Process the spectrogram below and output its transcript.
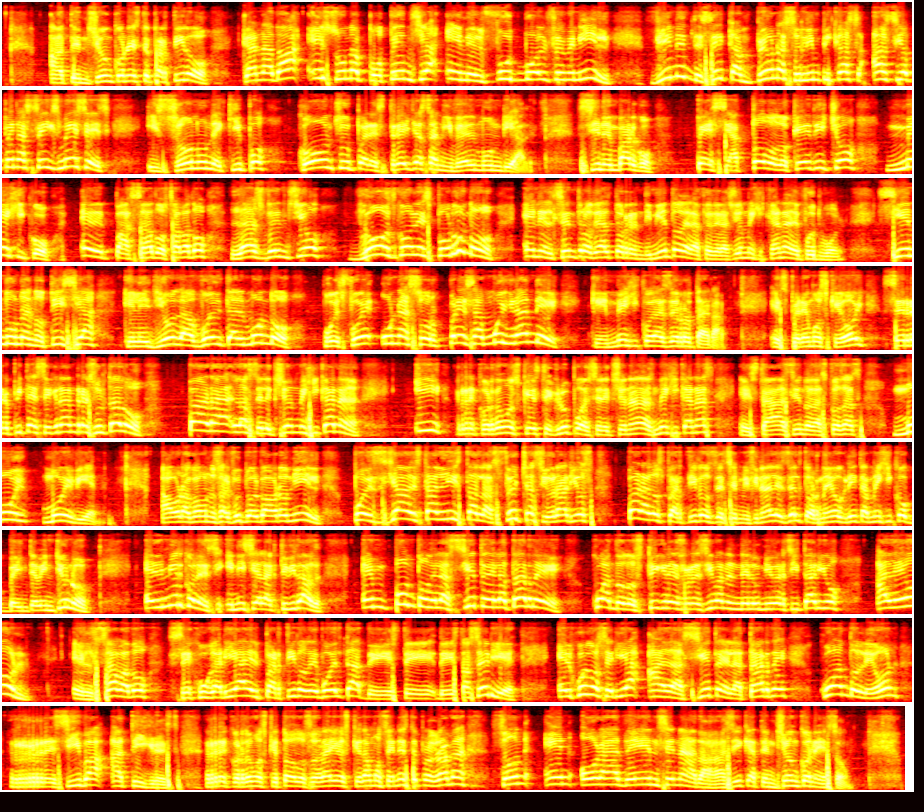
Atención con este partido. Canadá es una potencia en el fútbol femenil. Vienen de ser campeonas olímpicas hace apenas seis meses y son un equipo con superestrellas a nivel mundial. Sin embargo, Pese a todo lo que he dicho, México el pasado sábado las venció dos goles por uno en el centro de alto rendimiento de la Federación Mexicana de Fútbol, siendo una noticia que le dio la vuelta al mundo, pues fue una sorpresa muy grande que México las derrotara. Esperemos que hoy se repita ese gran resultado para la selección mexicana y recordemos que este grupo de seleccionadas mexicanas está haciendo las cosas muy, muy bien. Ahora vámonos al fútbol varonil, pues ya están listas las fechas y horarios para los partidos de semifinales del torneo Grita México 2021. El miércoles inicia la actividad en punto de las 7 de la tarde, cuando los Tigres reciban en el universitario a León el sábado se jugaría el partido de vuelta de, este, de esta serie. El juego sería a las 7 de la tarde cuando León reciba a Tigres. Recordemos que todos los horarios que damos en este programa son en hora de Ensenada, así que atención con eso.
